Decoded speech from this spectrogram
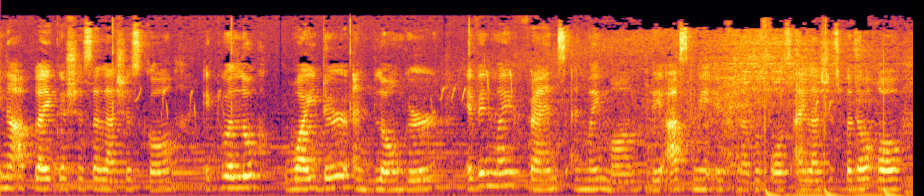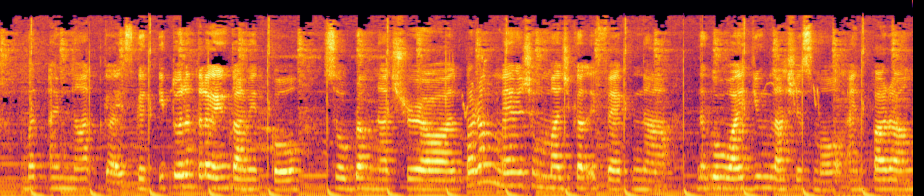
ina-apply ko siya sa lashes ko, it will look wider and longer. Even my friends and my mom, they ask me if nag-false eyelashes pa daw ako. But I'm not, guys. Ito lang talaga yung gamit ko. Sobrang natural. Parang meron siyang magical effect na nag-wide yung lashes mo and parang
